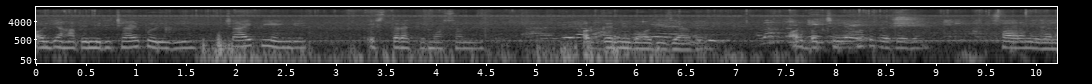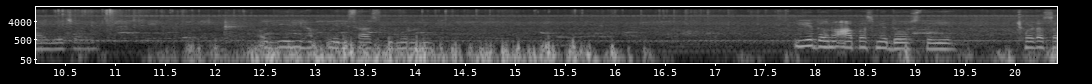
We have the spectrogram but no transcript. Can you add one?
और यहाँ पे मेरी चाय पड़ी हुई है। चाय पियेंगे इस तरह के मौसम में। और गर्मी बहुत ही ज़्यादा है। और बच्चे यहाँ पे बैठे हुए सारा ने बनाई है चाय। और ये रही हम, मेरी सास की मुर्गी। ये दोनों आपस में दोस्त हैं ये। छोटा सा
